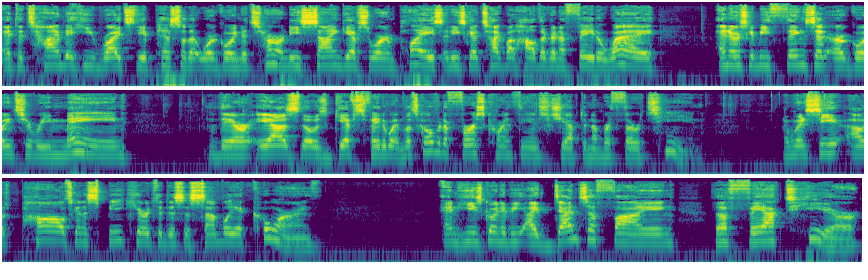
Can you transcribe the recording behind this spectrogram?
at the time that he writes the epistle that we're going to turn, these sign gifts were in place, and he's going to talk about how they're going to fade away, and there's going to be things that are going to remain there as those gifts fade away. let's go over to 1 Corinthians chapter number 13. And we're going to see how Paul's going to speak here to this assembly at Corinth. And he's going to be identifying the fact here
